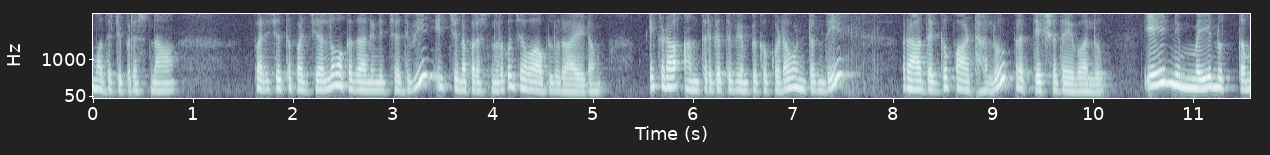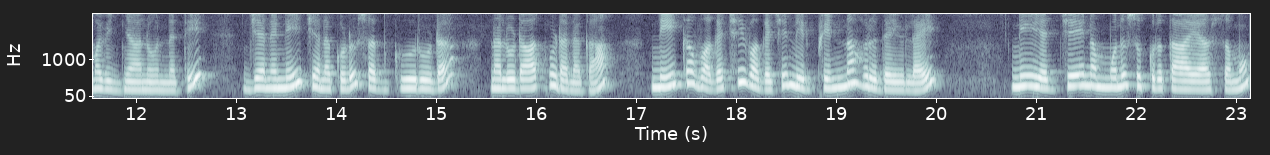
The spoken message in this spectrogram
మొదటి ప్రశ్న పరిచిత పద్యాల్లో ఒకదానిని చదివి ఇచ్చిన ప్రశ్నలకు జవాబులు రాయడం. ఇక్కడ అంతర్గత ఎంపిక కూడా ఉంటుంది. రాదగ్గ పాఠాలు ప్రత్యక్ష దైవాలు. ఏ నిమ్మయనుత్తమ విజ్ఞానోన్నతి? జననీ జనకుడు సద్గురుడ నలుడాత్ముడనగా నీక వగచి వగచి నిర్భిన్న హృదయులై నీ యజ్జేనమ్మును సుకృతాయాసము.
